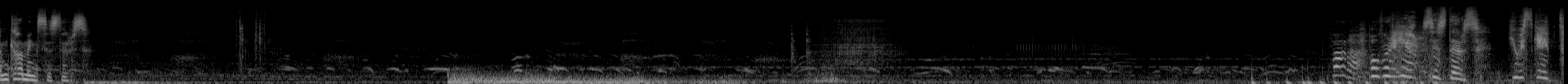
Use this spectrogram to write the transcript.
I'm coming, sisters. Farah! Over sisters. You escaped.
